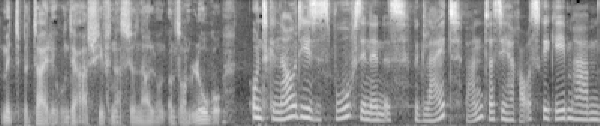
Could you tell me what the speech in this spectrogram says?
mit Beteiligung der Archive National und unserem Logo. Und genau dieses Buch, Sie nennen es Begleitband, das Sie herausgegeben haben,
